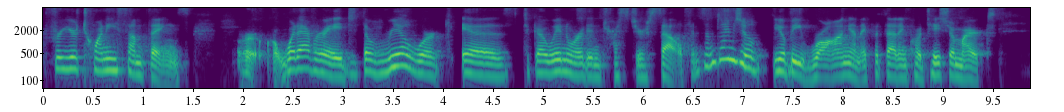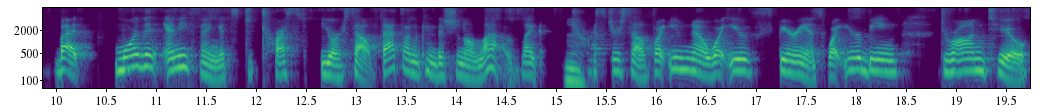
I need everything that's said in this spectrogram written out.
for your 20 somethings or whatever age, the real work is to go inward and trust yourself. And sometimes you'll you'll be wrong, and I put that in quotation marks, but more than anything, it's to trust yourself. That's unconditional love. Like, yeah. trust yourself, what you know, what you experience, what you're being drawn to.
